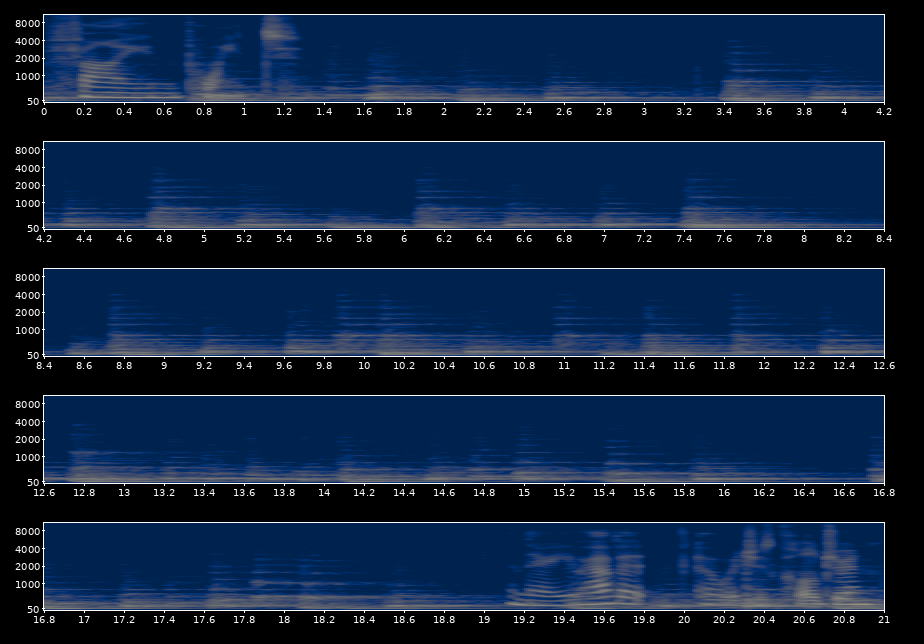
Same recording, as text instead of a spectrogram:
fine point. Uh, a witch's cauldron.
